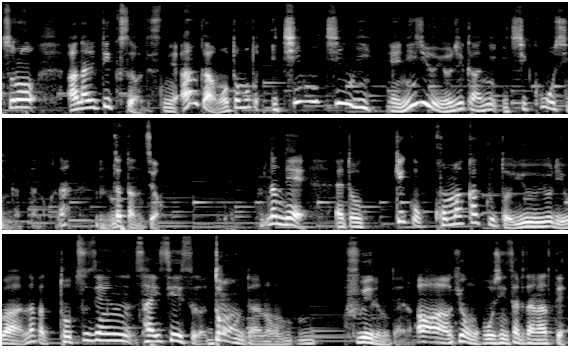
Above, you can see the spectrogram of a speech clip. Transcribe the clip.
そのアナリティクスはですね、アンカーはもともと1日に24時間に1更新だったのかな、うん、だったんですよ。なんで、えっと、結構細かくというよりは、なんか突然再生数がドーンってあの、増えるみたいな、ああ、今日も更新されたなって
